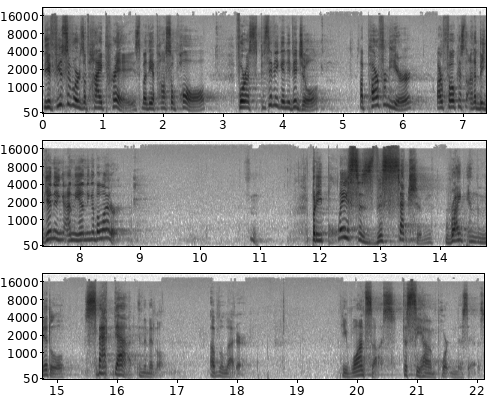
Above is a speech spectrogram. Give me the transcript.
The effusive words of high praise by the Apostle Paul for a specific individual, apart from here, are focused on a beginning and the ending of a letter. But he places this section right in the middle, smack dab in the middle of the letter. He wants us to see how important this is.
